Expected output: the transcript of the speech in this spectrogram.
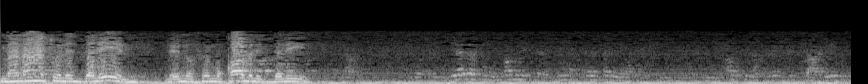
منعته للدليل لأنه في مقابل الدليل. الزيادة في مقابل التسليم أساسا يعني شفت عليه في مقابل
